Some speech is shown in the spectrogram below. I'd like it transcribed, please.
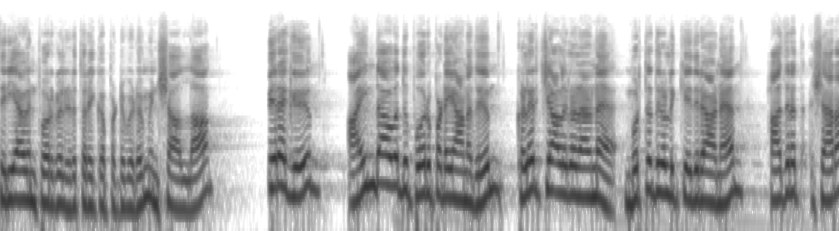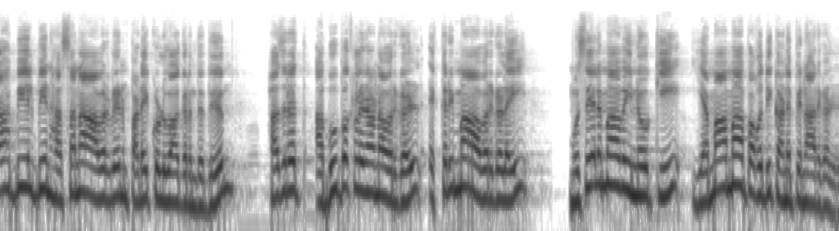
சிரியாவின் போர்கள் எடுத்துரைக்கப்பட்டுவிடும் இன்ஷா அல்லா பிறகு ஐந்தாவது போர்ப்படையானது கிளர்ச்சியாளர்களான முர்த்ததுகளுக்கு எதிரான ஹசரத் ஷராபீல் பின் ஹசனா அவர்களின் படைக்குழுவாக இருந்தது. ஹசரத் அபூபக்லான் அவர்கள் எக்ரிமா அவர்களை முசேலமாவை நோக்கி யமாமா பகுதிக்கு அனுப்பினார்கள்.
